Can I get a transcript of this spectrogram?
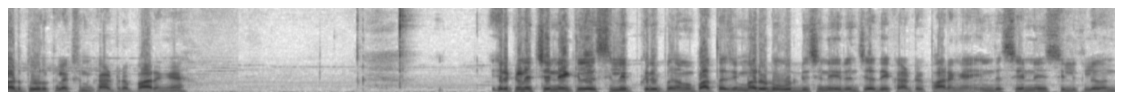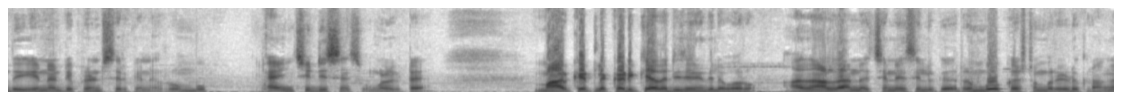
அடுத்து ஒரு கலெக்ஷன் காட்டுற பாருங்க. ஏற்கனவே சென்னை சிலிப் கிரிப் நம்ம பார்த்தாச்சு. மறுபடியும் ஒரு டிசைன் இருந்துச்சு அதே காட்டு பாருங்கள் இந்த சென்னை சில்கில் வந்து என்ன டிஃப்ரென்ஸ் இருக்குன்னு ரொம்ப ஃபேன்சி டிசைன்ஸ் உங்கள்கிட்ட மார்க்கெட்டில் கிடைக்காத டிசைன் இதில் வரும். அதனால தான் இந்த சென்னை சில்க்கு ரொம்ப கஸ்டமர் எடுக்கிறாங்க.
